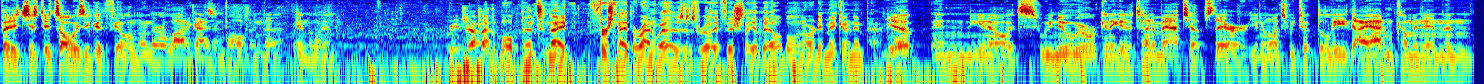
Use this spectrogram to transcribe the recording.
but it's just it's always a good feeling when there are a lot of guys involved in the in the win. Great job by the bullpen tonight. First night that Ryan Weathers is really officially available and already making an impact. Yep, and you know it's we knew we weren't going to get a ton of matchups there. You know, once we took the lead, I had him coming in in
